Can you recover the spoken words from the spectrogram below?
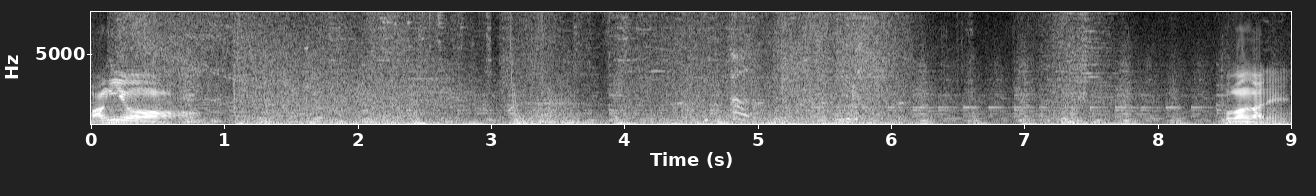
빵이요 도망가네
